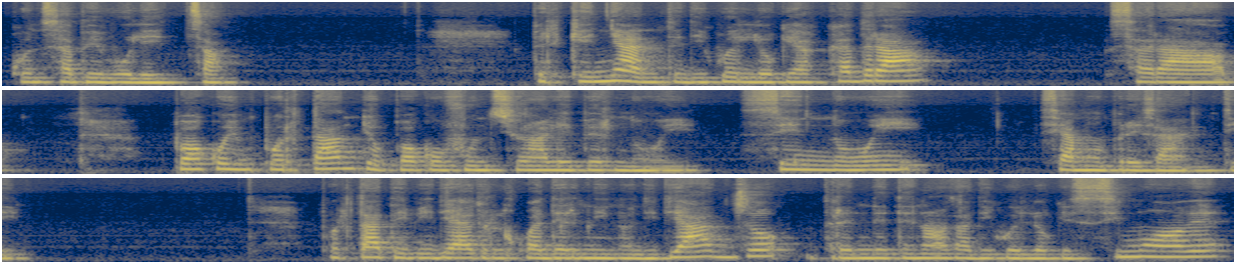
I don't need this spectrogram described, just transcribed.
consapevolezza perché niente di quello che accadrà sarà poco importante o poco funzionale per noi se noi siamo presenti. Portatevi dietro il quadernino di viaggio, prendete nota di quello che si muove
